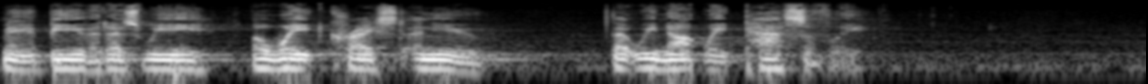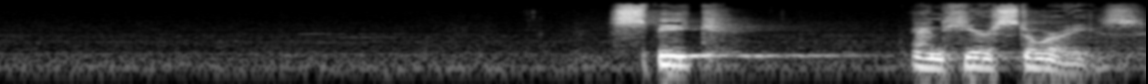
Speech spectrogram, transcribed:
May it be that as we await Christ anew, that we not wait passively speak and hear stories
